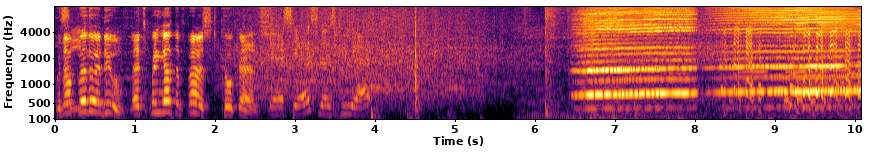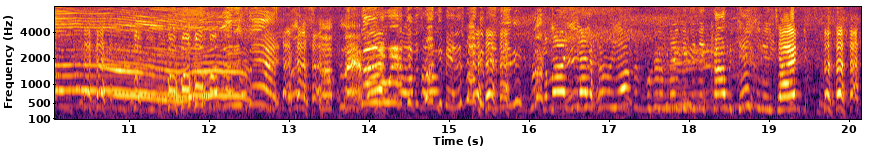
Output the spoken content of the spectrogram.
Without See? further ado, let's bring out the first cookers. Yes, yes, let's do that. Stop laughing! Oh, wait, I think it's Rocket Man. It's Rocket Man, baby. Come on, you gotta hurry up if we're gonna make it to the competition in time.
